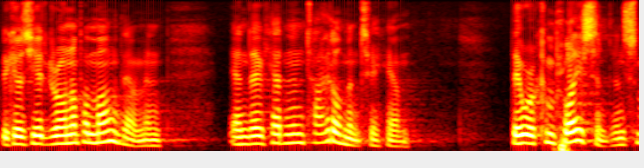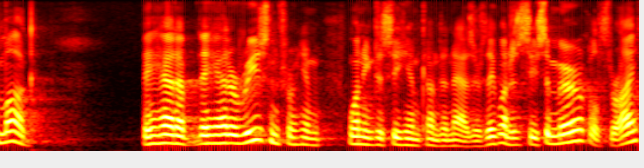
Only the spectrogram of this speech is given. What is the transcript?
because he had grown up among them and, and they had an entitlement to him. They were complacent and smug. They had, a, they had a reason for him wanting to see him come to Nazareth. They wanted to see some miracles, right?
